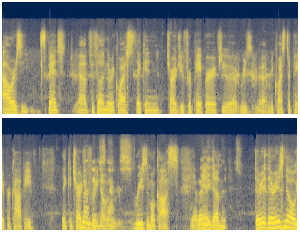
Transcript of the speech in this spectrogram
hours spent uh, fulfilling the request. They can charge you for paper if you uh, re- uh, request a paper copy. They can charge that you for you know sense. reasonable costs. Yeah, and, um. There, there is no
